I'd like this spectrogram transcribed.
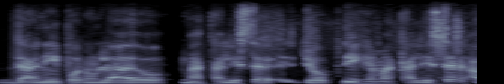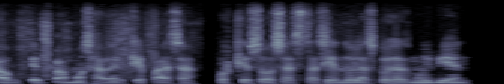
Dani por un lado, McAllister, yo dije McAllister, aunque vamos a ver qué pasa, porque Sosa está haciendo las cosas muy bien,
